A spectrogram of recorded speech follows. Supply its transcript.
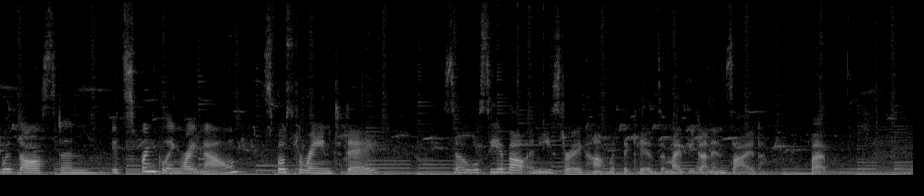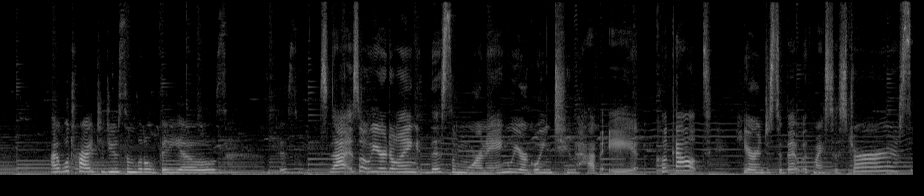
with Austin. It's sprinkling right now. It's supposed to rain today. So we'll see about an Easter egg hunt with the kids. It might be done inside. But I will try to do some little videos this week. So that is what we are doing this morning. We are going to have a cookout here in just a bit with my sisters,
